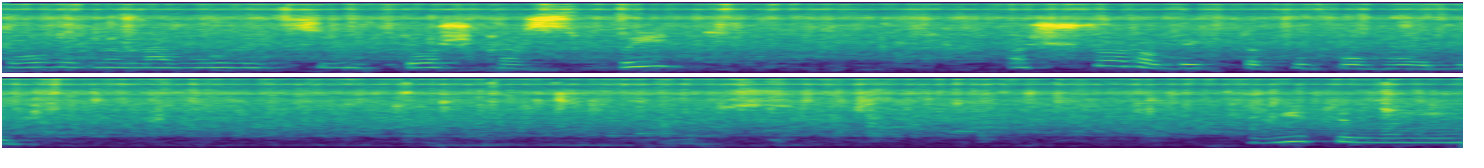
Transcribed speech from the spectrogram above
Холодно на вулиці, тошка спить. А що робить в таку погоду? Квіти мої.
